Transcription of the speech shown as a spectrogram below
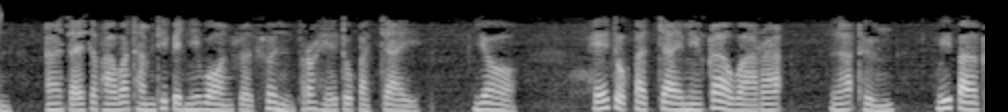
รณ์ อาศัยสภาวธรรมที่เป็นนิวรณ์เกิดขึ้น เพราะเหตุปัจจัย ย่อ เหตุปัจจัยมีเก้าวาระ ละถึง วิปาก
